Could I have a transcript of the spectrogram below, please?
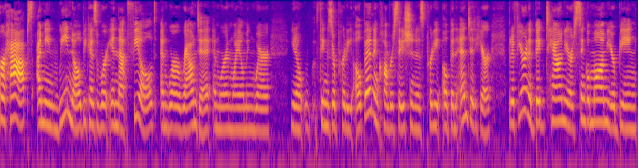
perhaps i mean we know because we're in that field and we're around it and we're in wyoming where you know things are pretty open and conversation is pretty open ended here. But if you're in a big town you're a single mom you're being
